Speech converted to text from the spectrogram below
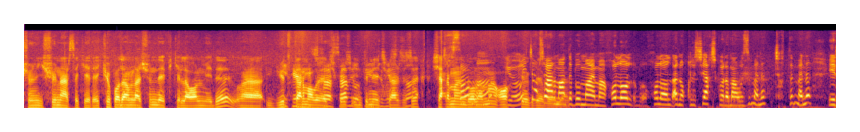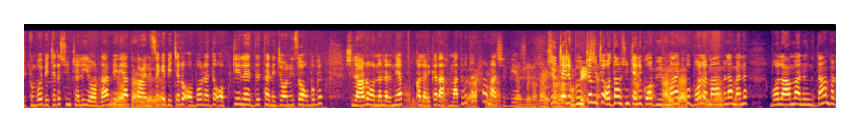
shu shu narsa kerak. Ko'p odamlar shunday fikrlay olmaydi va youtube tarmog'iga chiqish internet chiqarish esa sharmanda bo'laman oq yo'q ko'k deb sharmanda o'ylaydi. bo'lmayman. Halol halol anaqa qilishni yaxshi ko'raman o'zim mana chiqdim mana erkinboy bechora shunchalik yordam beryapti больницаga bechora olib boradi olib keladi tanijoning sog' bo'lgin shularni onalarini ham tuqqanlariga rahmat. Deb o'tiribman shu shunchalik buncha buncha odam shunchalik olib yurmaydi. Bu bola man bilan mana bolamni anidan bir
